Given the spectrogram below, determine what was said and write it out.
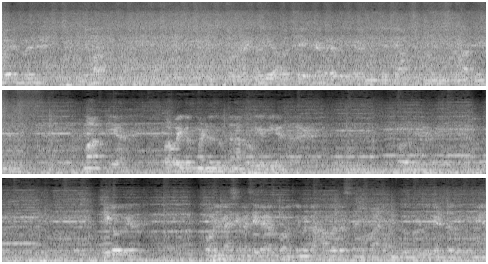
हुए हुए माफ़ किया और भाई मैंने सुल्तान आपको ये भी कहता रहा ठीक हो गया फ़ोन मैसे मैसे गरम पहुँच गए मैं हाँ बस नहीं पाँच मिनट दो मिनट घंटा दो में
